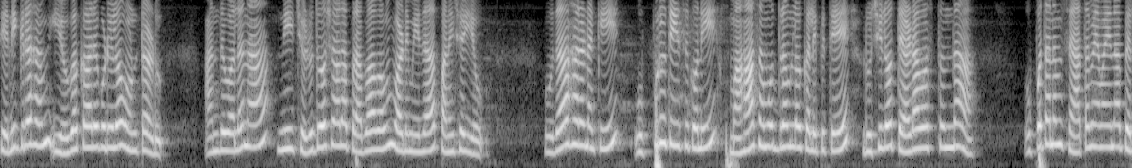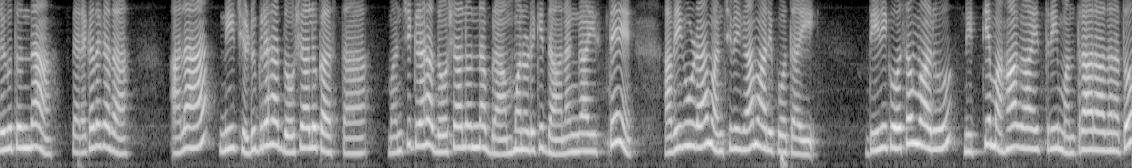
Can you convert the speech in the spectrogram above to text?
శనిగ్రహం యోగకారకుడిలో ఉంటాడు. అందువలన నీ చెడు దోషాల ప్రభావం వాడి మీద పనిచెయ్యవు ఉదాహరణకి ఉప్పును తీసుకొని మహాసముద్రంలో కలిపితే రుచిలో తేడా వస్తుందా? ఉపతనం శాతం ఏమైనా పెరుగుతుందా? పెరగదు కదా. అలా నీ చెడు గ్రహ దోషాలు కాస్త మంచి గ్రహ దోషాలున్న బ్రాహ్మణుడికి దానంగా ఇస్తే అవి కూడా మంచివిగా మారిపోతాయి. దీనికోసం వారు నిత్య మహాగాయత్రి మంత్రారాధనతో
